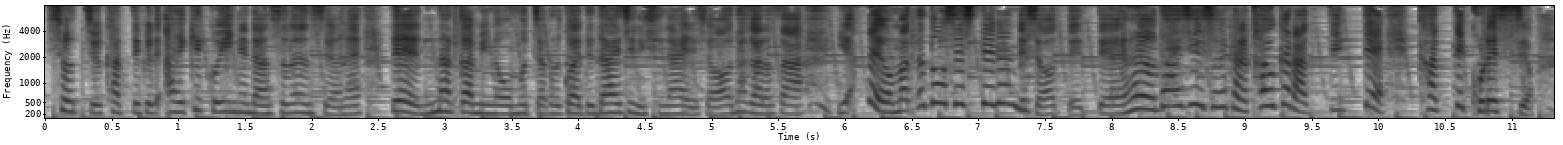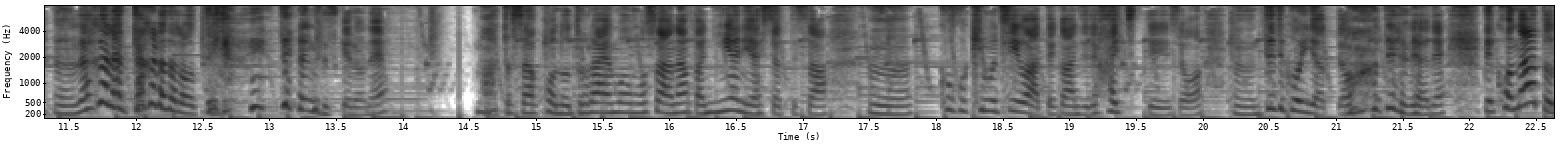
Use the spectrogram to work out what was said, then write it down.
しょっちゅう買ってくれ、あれ結構いい値段するんですよね。で、中身のおもちゃこうやって大事にしないでしょだからさ、やだよ、またどうせ捨てるんでしょって言って、大事にするから買うからって言って、買ってこれっすよ。うん、だから、だからだろうって言ってるんですけどね。またさ、このドラえもんもさ、なんかニヤニヤしちゃってさ、うん、ここ気持ちいいわって感じで入っちゃってるでしょ？うん、出てこいよって思ってるんだよね。で、この後、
